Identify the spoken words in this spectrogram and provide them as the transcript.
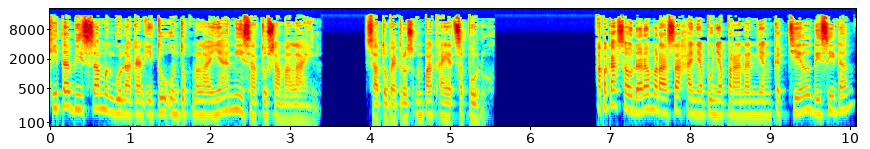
Kita bisa menggunakan itu untuk melayani satu sama lain. 1 Petrus 4 ayat 10. Apakah saudara merasa hanya punya peranan yang kecil di sidang?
